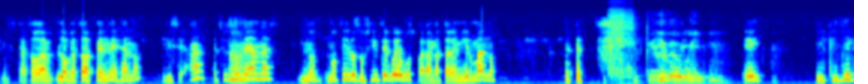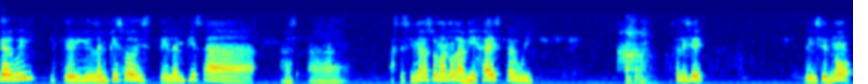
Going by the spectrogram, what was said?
que está toda loca, toda pendeja, ¿no? Y dice, ah, entonces no me amas y no, no tienes los suficientes huevos para matar a mi hermano. ¿Qué pido, güey? Ey, y que llega, güey, y que le empiezo, este, le empieza a, a- a asesinar a su hermano la vieja esta, güey. O sea, le dice, le dice, no,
